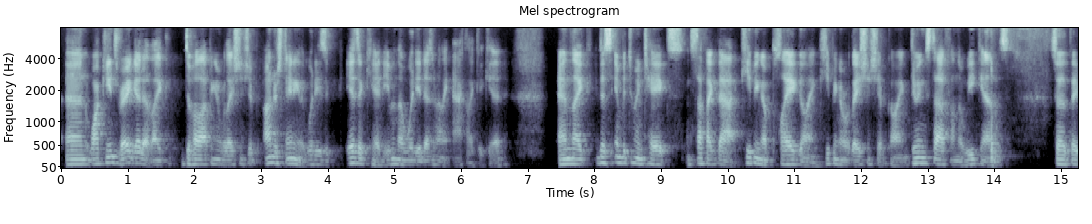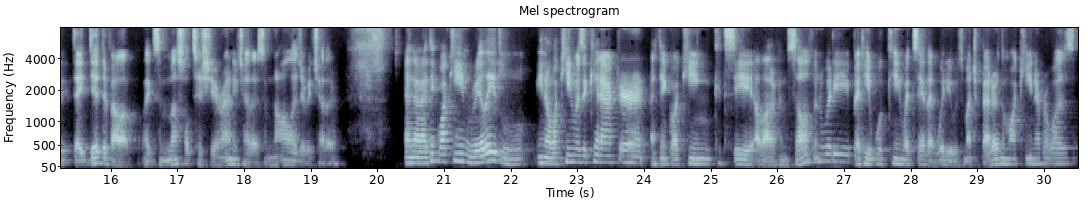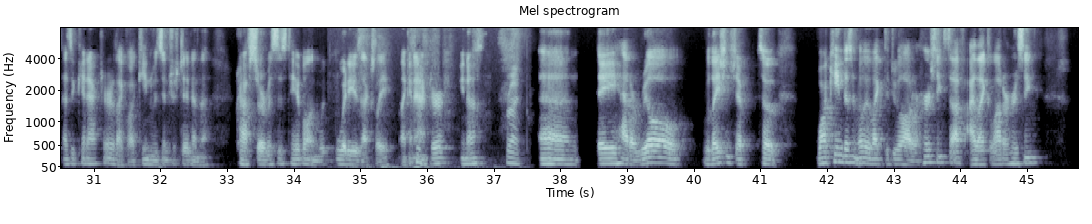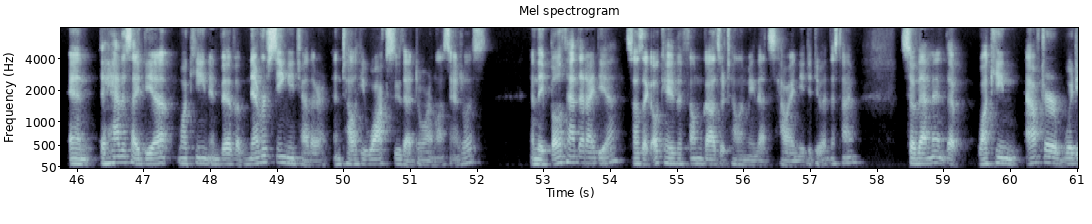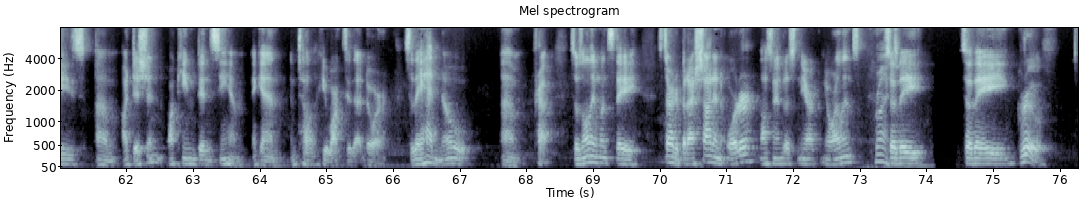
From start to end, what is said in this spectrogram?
And Joaquin's very good at like developing a relationship, understanding that Woody's a, is a kid, even though Woody doesn't really act like a kid. And like this in between takes and stuff like that, keeping a play going, keeping a relationship going, doing stuff on the weekends. So they, they did develop like some muscle tissue around each other, some knowledge of each other and then I think Joaquin really, you know, Joaquin was a kid actor. I think Joaquin could see a lot of himself in Woody, but he Joaquin would say that Woody was much better than Joaquin ever was as a kid actor. Like Joaquin was interested in the craft services table, and Woody is actually like an actor, you know. Right. And they had a real relationship. So Joaquin doesn't really like to do a lot of rehearsing stuff. I like a lot of rehearsing. And they had this idea, Joaquin and Viv, of never seeing each other until he walks through that door in Los Angeles. And they both had that idea. So I was like, okay, the film gods are telling me that's how I need to do it this time. So that meant that Joaquin, after Woody's um, audition, Joaquin didn't see him again until he walked through that door. So they had no um, prep. So it was only once they started. But I shot in order: Los Angeles, New York, New Orleans. Right. So they so they grew,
